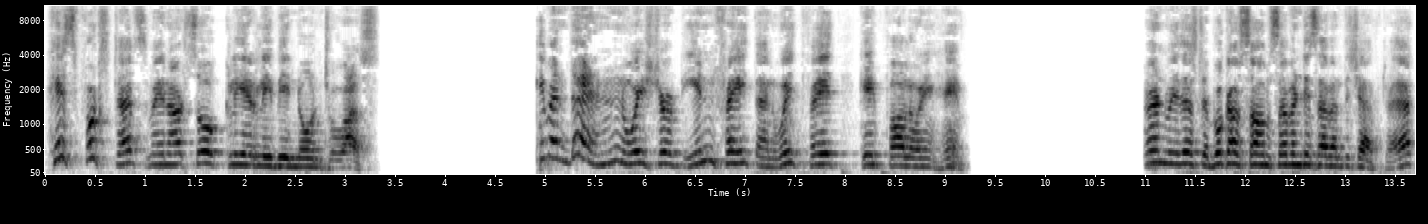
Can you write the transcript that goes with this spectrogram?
His footsteps may not so clearly be known to us. Even then, we should, in faith and with faith, keep following Him. Turn with us to book of Psalm 77th chapter,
